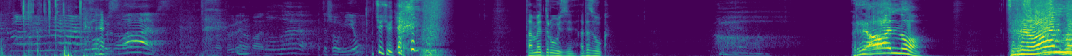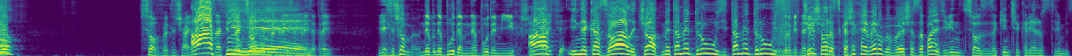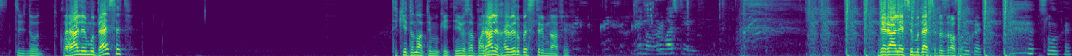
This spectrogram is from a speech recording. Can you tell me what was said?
А ти що вмів? Чуть-чуть. Та ми друзі. А де звук? Реально! Це реально! Все, виключай. На, на цьому закрий, закрий, закрий. Якщо що, не, не будемо не будем їх шукати. Афі... І не казали, чат, ми та ми друзі, та ми друзі. Зробіть Чуєш, що раз, скажи, хай вироби, бо я зараз забанять, і він все, закінчить кар'єру стрім. стрі- Ну, клас. Реально йому 10? Такий донат йому киньте, його забанять. Реально, хай вироби стрім нафіг. Діма, вирубай стрім. Не, реально, якщо йому 10 себе зразу. Слухай. Слухай.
